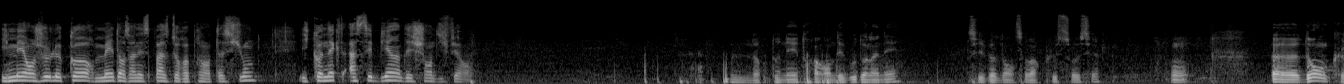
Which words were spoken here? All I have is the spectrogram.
il met en jeu le corps, mais dans un espace de représentation, il connecte assez bien des champs différents. Leur donner trois rendez-vous dans l'année, s'ils veulent en savoir plus sur le. Euh, donc,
